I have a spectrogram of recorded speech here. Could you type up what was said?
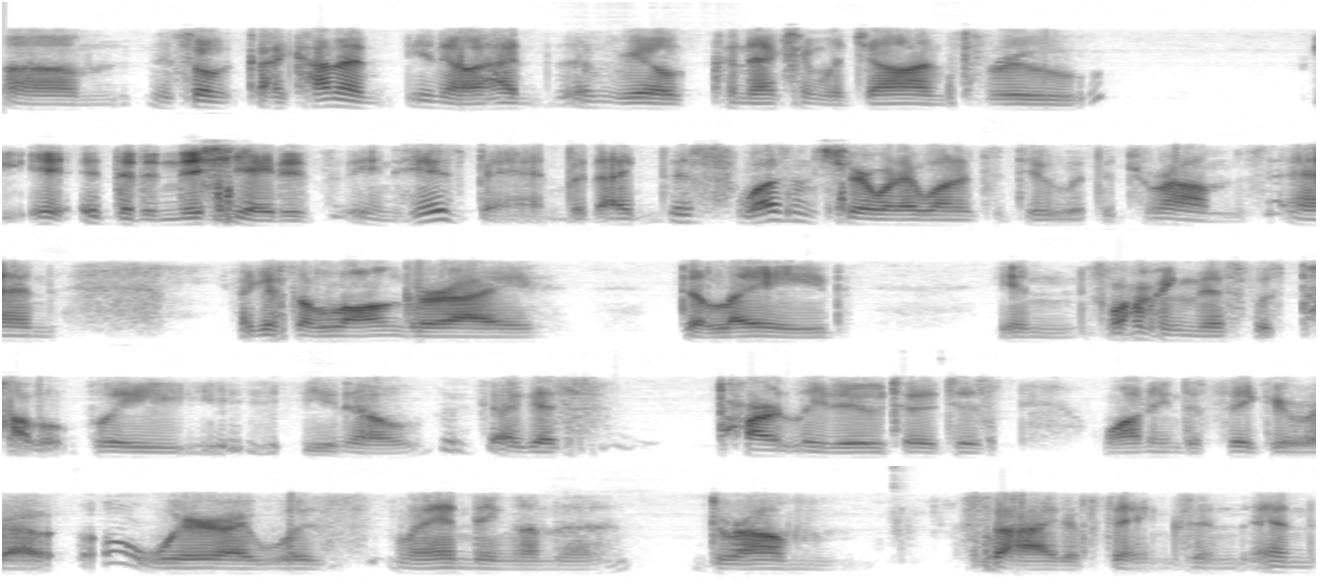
Um, and so I kind of you know had a real connection with John through it, it, that initiated in his band. But I just wasn't sure what I wanted to do with the drums, and I guess the longer I delayed in forming this was probably you know I guess partly due to just wanting to figure out where I was landing on the drum side of things. And and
